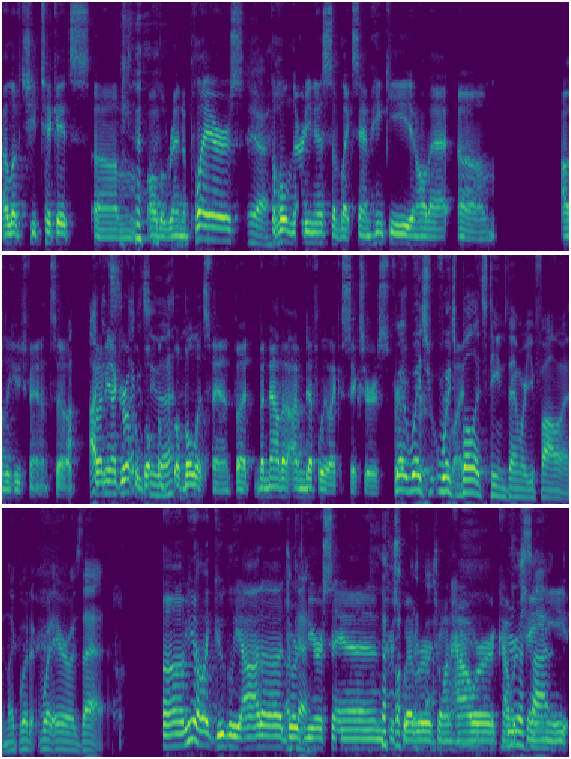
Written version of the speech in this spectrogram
I loved cheap tickets, um, all the random players, yeah. the whole nerdiness of like Sam Hinkie and all that. Um, I was a huge fan. So, I but I mean, I grew up a, can see Bu- that. a, a Bullets fan, but but now that I'm definitely like a Sixers. For, Wait, which for- for which life. Bullets teams then were you following? Like what what era was that? Um, you know, like Gugliotta, George Okay. Muresan, Chris Oh, Webber, God. Juwan Howard, Calbert Muresan. Cheaney.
